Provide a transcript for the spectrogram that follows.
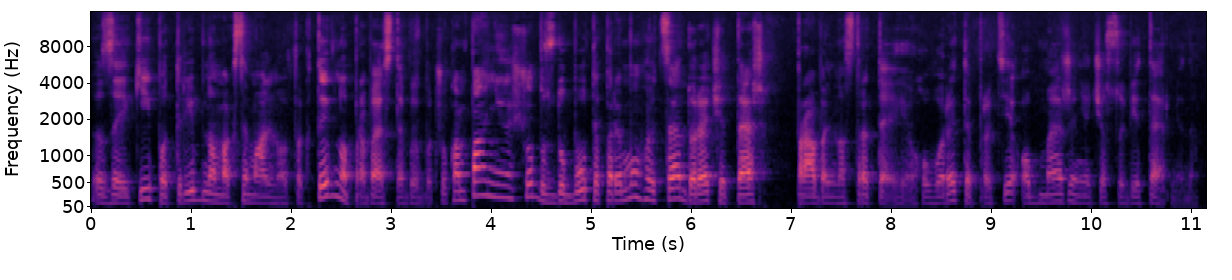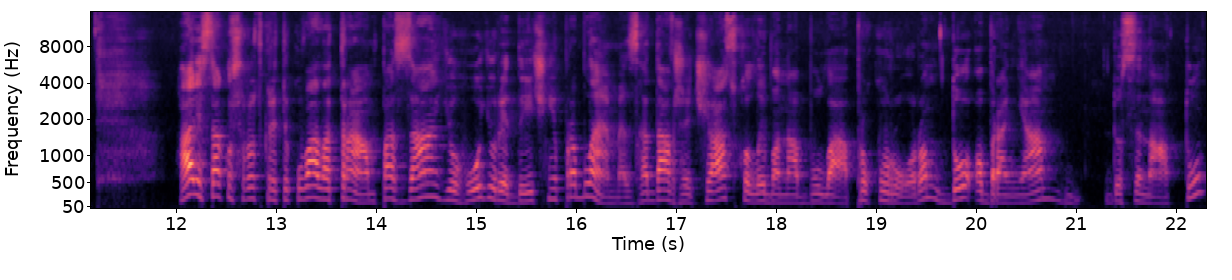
за який потрібно максимально ефективно провести виборчу кампанію, щоб здобути перемогу. Це, до речі, теж правильна стратегія говорити про ці обмежені часові терміни. Гарріс також розкритикувала Трампа за його юридичні проблеми, згадавши час, коли вона була прокурором до обрання до Сенату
